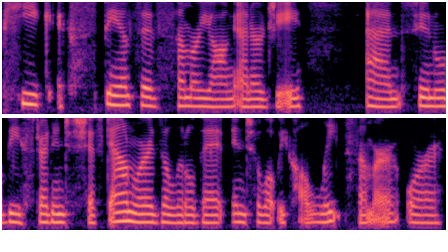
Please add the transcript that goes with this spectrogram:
peak, expansive summer yang energy. And soon we'll be starting to shift downwards a little bit into what we call late summer or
